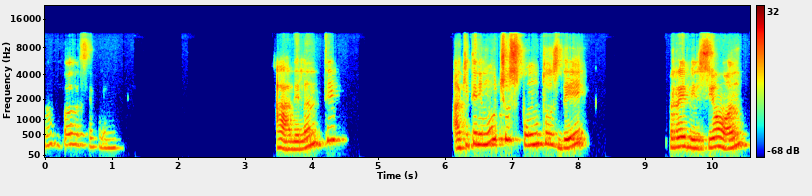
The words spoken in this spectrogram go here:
Não? Todo se aprende. Adelante. Aqui tem muitos pontos de revisão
